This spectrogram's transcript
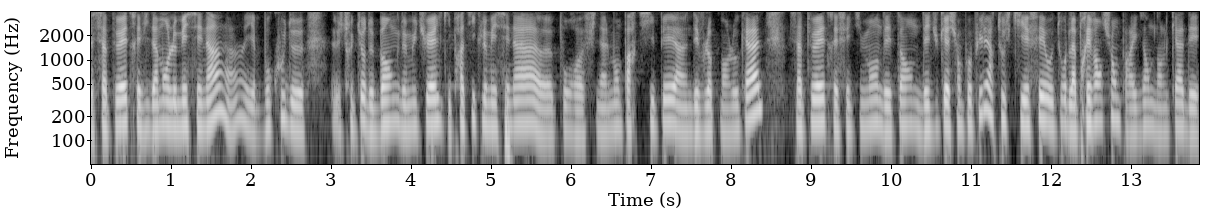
ça peut être évidemment le mécénat. Hein. Il y a beaucoup de structures de banques, de mutuelles qui qui pratiquent le mécénat euh, pour euh, finalement participer à un développement local. Ça peut être effectivement des temps d'éducation populaire. Tout ce qui est fait autour de la prévention, par exemple, dans le cas des,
